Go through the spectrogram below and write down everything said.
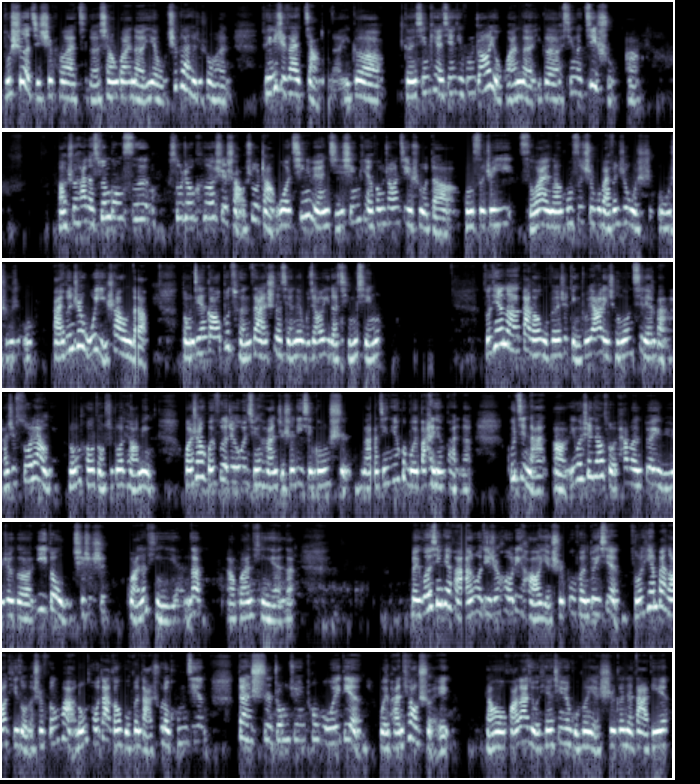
不涉及 Chiplet 的相关的业务。Chiplet 就是我们就一直在讲的一个跟芯片先进封装有关的一个新的技术啊。啊，说它的孙公司苏州科是少数掌握氢源级芯片封装技术的公司之一。此外呢，公司持股百分之五十五十五百分之五以上的董监高不存在涉嫌内部交易的情形。昨天呢，大港股份是顶住压力成功七连板，还是缩量的。龙头总是多条命。晚上回复的这个问询函只是例行公事。那今天会不会八连板呢？估计难啊，因为深交所他们对于这个异动其实是管的挺严的。啊，管挺严的。美国的芯片法案落地之后，利好也是部分兑现。昨天半导体走的是分化，龙头大港股份打出了空间，但是中军、通富微电尾盘跳水，然后华大九天、信源股份也是跟着大跌。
